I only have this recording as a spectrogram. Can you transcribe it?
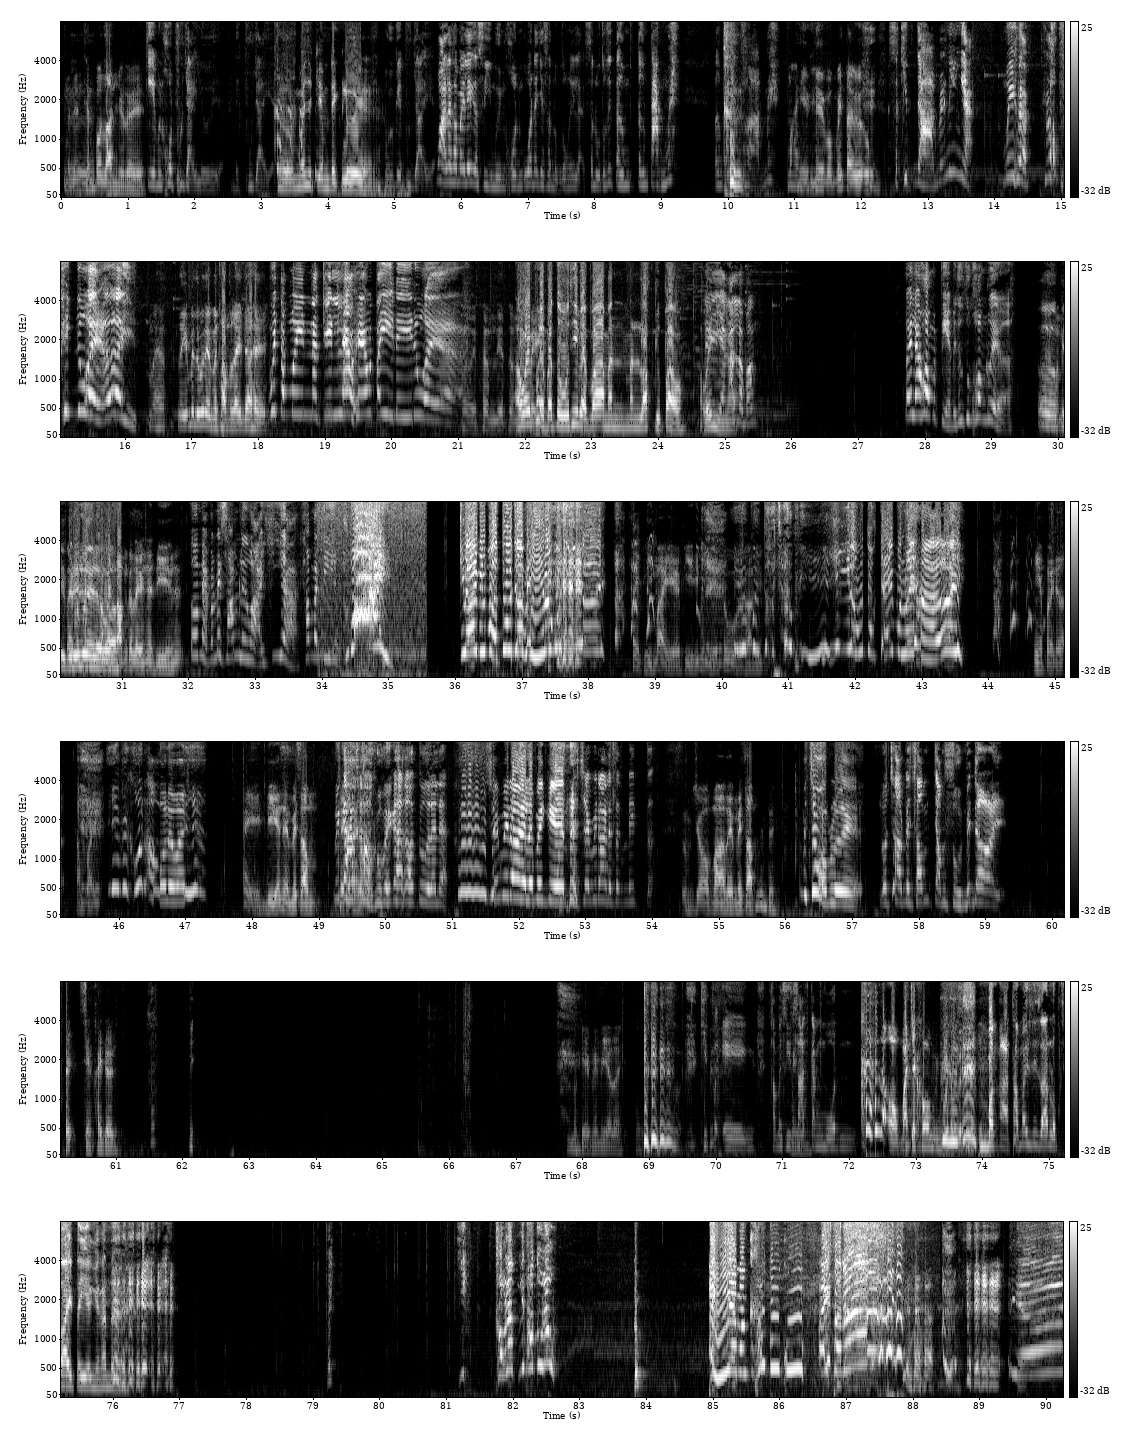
มันเล่นเทมโ o รันอยู่เลย เกมมันโคตรผู้ใหญ่เลยอะเด็กผู้ใหญ่อะเออไม่ใช่เกมเด็กเลยอะมันคือเกมผู้ใหญ่อะว่าแล้วทำไมเล่นกับสี่หมื่นคนกูว่าน่าจะสนุกตรงนี้แหละ สนุกตรงที่เติมเติมตังค์ไหมเติมตังค์ผ่านไหมไม่ผมไม่เติมสคริปต์ด่านไหมนี่ไงมีแบบล็อกพิกด้วย เอ้ยเรายังไม่รู้เลยมันทำอะไรได้ วิตามินนะกินแล้วเฮลตี้ดีด้วยอะเออเพิ่มเลือดเพิ่มเอาไว้เปิดประตูที่แบบว่ามันมันล็อกอยู่เปล่า เอาไว้หไม่นีได้อย่างนั้นหรอะอมั้งเฮ้ยแล้วห้องมันเปลี่ยนไปทุกๆห้องด้วยเหรอ เออปิดไปเรื่อยๆเลยมันไม่วะซ้ำกันเลยเนี่ยดีนะเออแมปมันไม่ซ้ำเลยว่ะไอ้เหี้ยทำมันดีว้ายเจ้ยมีเปิดตู้เจอผีแล้วกูเฮ้ยไอ้ผีใหม่อะผีที่มันอยู่ในตู้อะคราวนี้ตัวเจอผีเหี้ยกูตกใจหมดเลยหาเอ้ยเนี่ยเปิดได้แล้วทำไปเฮ้ยไม่โคตรเอาเลยว่ะเหี้ยไอ้ดีนะเนี่ยไม่ซ้ำไม่กล้าเข้ากูไม่กล้าเข้าตู้แล้วเนี่ย ใช้ไม่ได้เลยไปเกตใช้ไม่ได้เลยสักนิดผมชอบมากเลยไม่ซ้ำเลย ไม่ชอบเลย รสชาติเป็นซ้ำจำสูตรไม่ได้เฮ้ย เสียงใครเดิน โอเคไม่มีอะไร โอ้โหคิดไปเองทำให้ซีซันกังวลแล้วออกมาจากห้องเดียวเลย บังอาจทำให้ซีซานหลบใต้เตียงอย่างนั้นเลย เฮ้ยเฮ้ยเข้าแล้วรีบเข้าตู้แล้วทุบไอ้เหี้ยมันเข้าตู้กู ไอ้สัตว์เอ้ยเย้ย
